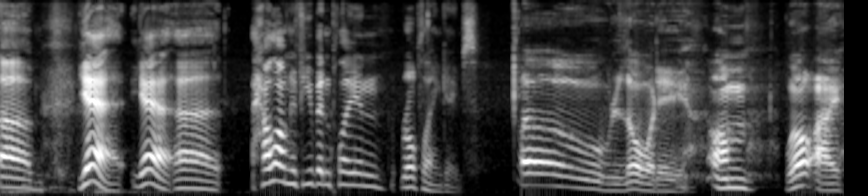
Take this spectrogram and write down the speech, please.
um, yeah, yeah. Uh, how long have you been playing role playing games? Oh, lordy. Um, well, I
